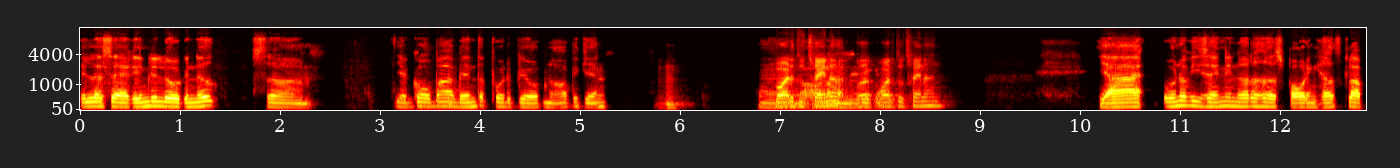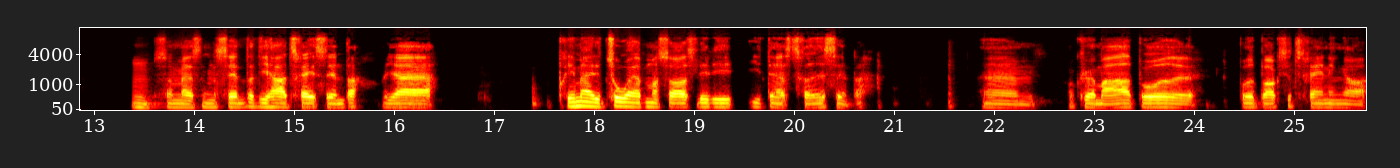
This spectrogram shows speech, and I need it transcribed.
ellers er jeg rimelig lukket ned, så jeg går bare og venter på, at det bliver åbnet op igen. Mm. Øh, Hvor er det, du og træner? Hvor, hvor er det, du træner hen? Jeg underviser inde i noget, der hedder Sporting Health Club, Mm. som er sådan et center. De har tre center, og jeg er primært i to af dem, og så også lidt i, i deres tredje center. Um, og kører meget, både, både boksetræning og,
